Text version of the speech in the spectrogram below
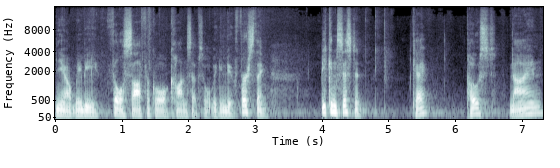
you know, maybe philosophical concepts of what we can do. First thing, be consistent, okay? Post 9,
